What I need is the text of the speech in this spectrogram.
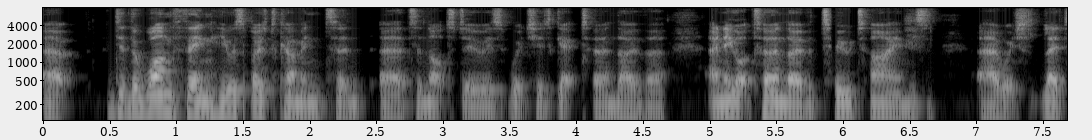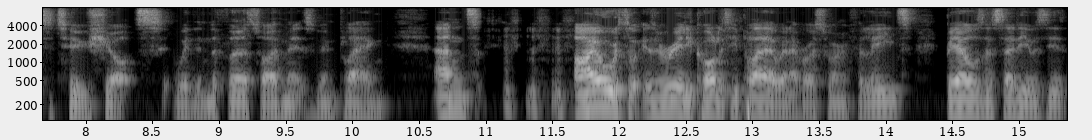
uh, did the one thing he was supposed to come in to uh, to not do is which is get turned over, and he got turned over two times, uh, which led to two shots within the first five minutes of him playing. And I always thought he was a really quality player whenever I saw him for Leeds. Bielsa said he was his,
